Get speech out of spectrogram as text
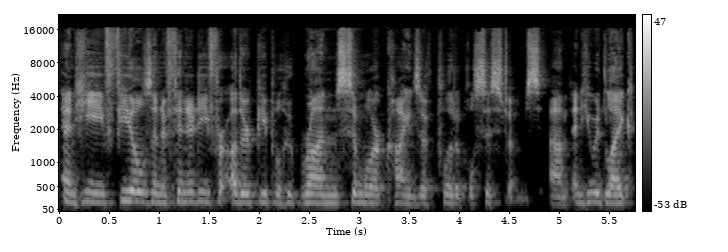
and he feels an affinity for other people who run similar kinds of political systems. Um, and he would like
